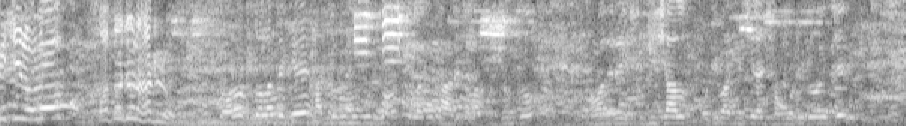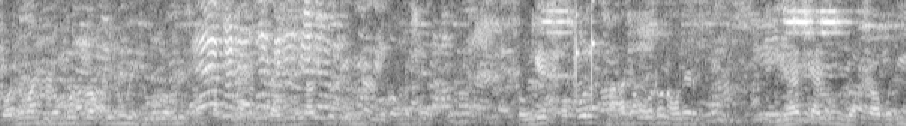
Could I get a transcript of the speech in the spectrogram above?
মিছিল হলো? কতজন হাঁটলো? চড়কতলা থেকে হাটগোবিন্দপুর চড়কতলা থেকে হাটতলা পর্যন্ত আমাদের এই সুবিশাল প্রতিবাদ মিছিল আজ সংগঠিত হয়েছে। বর্ধমান দু নম্বর ব্লক তৃণমূল যুব কংগ্রেস তৃণমূল যুব কংগ্রেসের সঙ্গে সকল শাখা সংগঠন আমাদের বিধায়ক সাহেব এবং ব্লক সভাপতি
